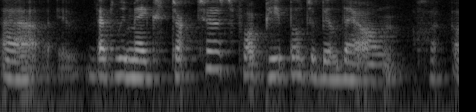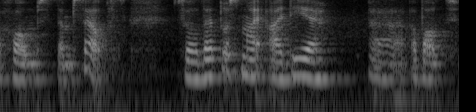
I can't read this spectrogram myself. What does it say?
uh, that we make structures for people to build their own ho- homes themselves. So that was my idea uh, about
